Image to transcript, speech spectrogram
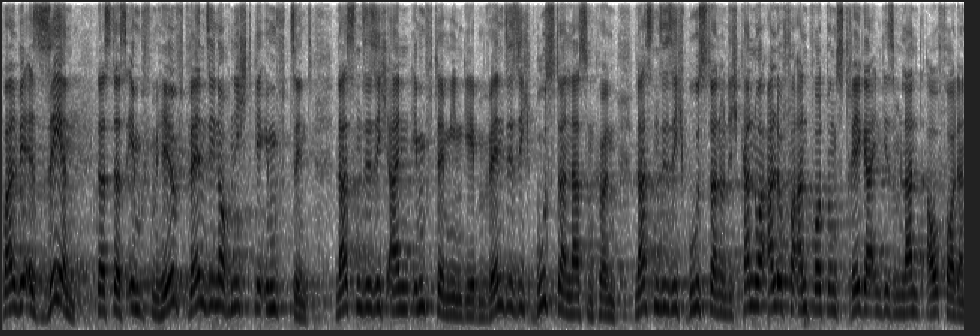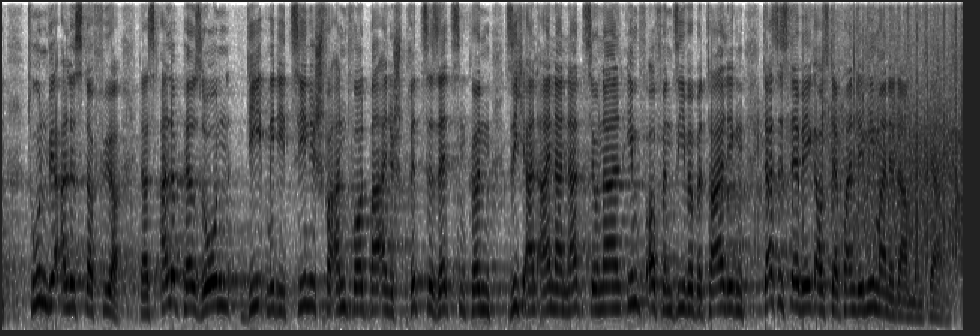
weil wir es sehen, dass das Impfen hilft. Wenn Sie noch nicht geimpft sind, lassen Sie sich einen Impftermin geben. Wenn Sie sich boostern lassen können, lassen Sie sich boostern. Und ich kann nur alle Verantwortungsträger in diesem Land auffordern, tun wir alles dafür, dass alle Personen, die medizinisch verantwortbar eine Spritze setzen können, sich an einer nationalen Impfoffensive beteiligen. Das ist der Weg aus der Pandemie, meine Damen und Herren.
